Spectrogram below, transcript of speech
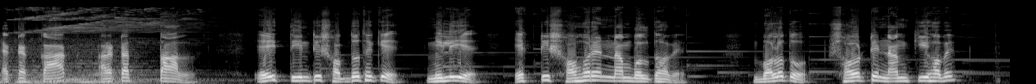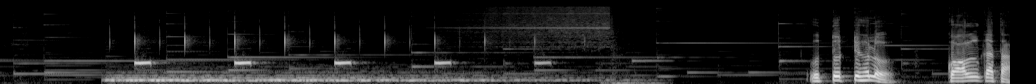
একটা কাক, আর একটা তাল। এই তিনটি শব্দ থেকে মিলিয়ে একটি শহরের নাম বলতে হবে। বলো তো, শহরটির নাম কি হবে? উত্তরটি হলো কলকাতা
